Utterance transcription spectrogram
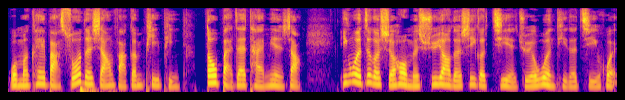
我们可以把所有的想法跟批评都摆在台面上，因为这个时候我们需要的是一个解决问题的机会。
